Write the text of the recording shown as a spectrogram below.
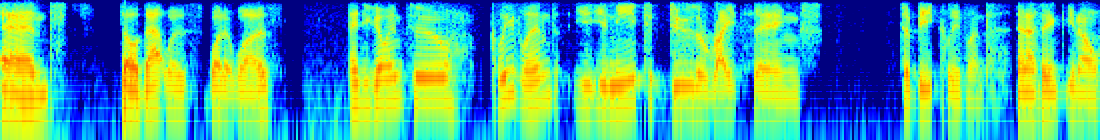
and so that was what it was. And you go into Cleveland, you, you need to do the right things to beat Cleveland. And I think, you know,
